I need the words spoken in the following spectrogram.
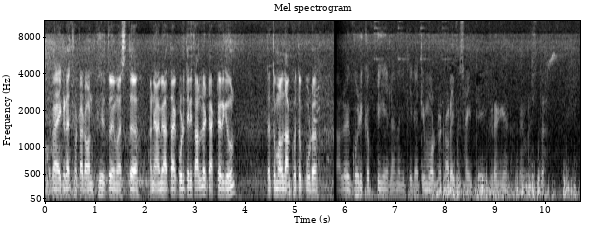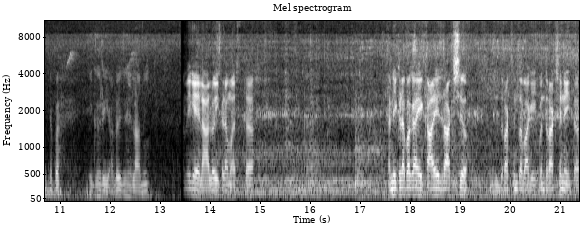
हे पहा इकडं छोटा डॉन फिरतोय मस्त. आणि आम्ही आता कुठेतरी चाललोय ट्रॅक्टर घेऊन. तर तुम्हाला दाखवतो पुढं. चालू आहे घोडी कप्पी घ्यायला म्हणजे ते काहीतरी मोटर काढायचं साहित्य इकडं घ्यायला. मस्त. घरी आलोय घ्यायला आम्ही. आम्ही घ्यायला आलो इकडं मस्त. आणि इकडं बघा हे काळे द्राक्ष. म्हणजे द्राक्षांचा बाग आहे पण द्राक्ष नाही इथं.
